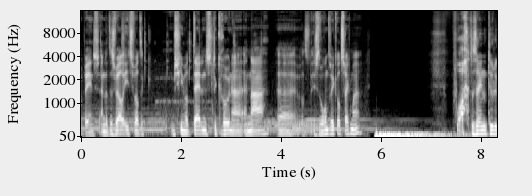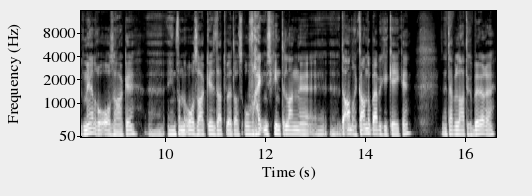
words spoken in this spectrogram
opeens. En dat is wel iets wat ik misschien wat tijdens de corona en na eh, wat is doorontwikkeld, zeg maar. Boah, er zijn natuurlijk meerdere oorzaken. Uh, een van de oorzaken is dat we het als overheid misschien te lang uh, de andere kant op hebben gekeken. En dat hebben laten gebeuren.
